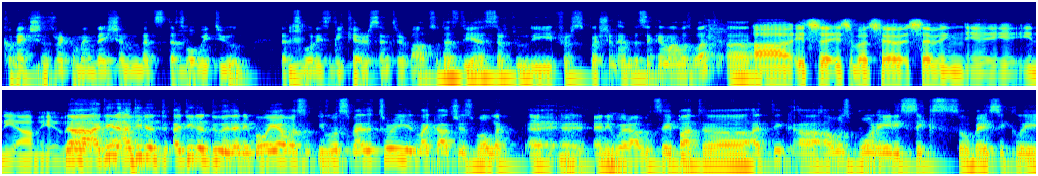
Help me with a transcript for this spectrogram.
connections, recommendation. That's that's mm. what we do. That's mm-hmm. what is the career center about. So that's the answer to the first question. And the second one was what? Uh, uh it's uh, it's about serving in the army. No, uh, I didn't. I uh, didn't. I didn't do it anymore. Yeah, it was it mm-hmm. was mandatory in my country as well, like mm-hmm. anywhere I would say. But uh, I think uh, I was born '86, so basically,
